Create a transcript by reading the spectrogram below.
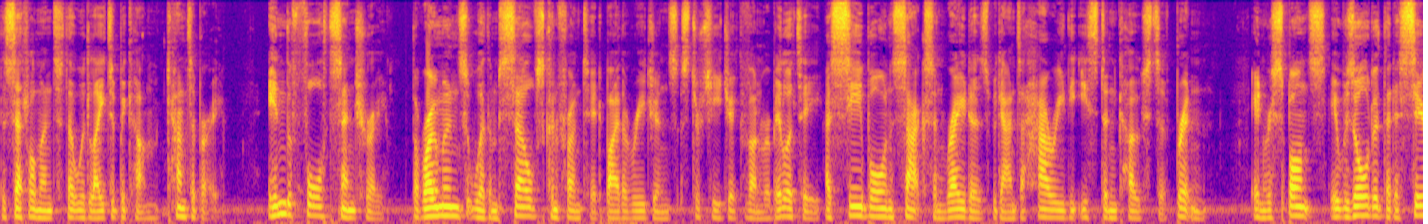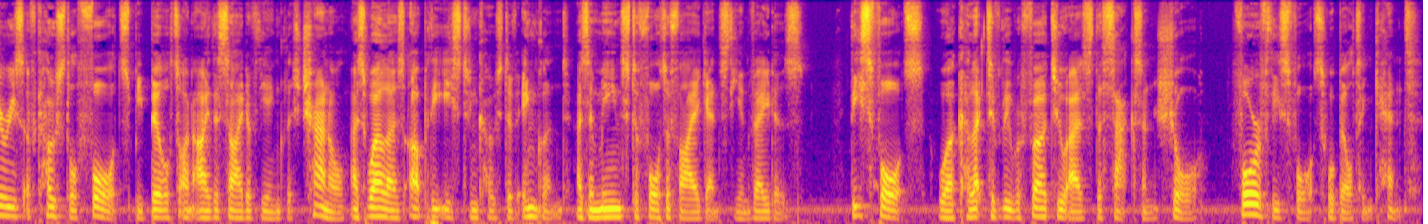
the settlement that would later become Canterbury. In the 4th century, the Romans were themselves confronted by the region's strategic vulnerability as seaborne Saxon raiders began to harry the eastern coasts of Britain. In response, it was ordered that a series of coastal forts be built on either side of the English Channel, as well as up the eastern coast of England, as a means to fortify against the invaders. These forts were collectively referred to as the Saxon Shore. Four of these forts were built in Kent.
